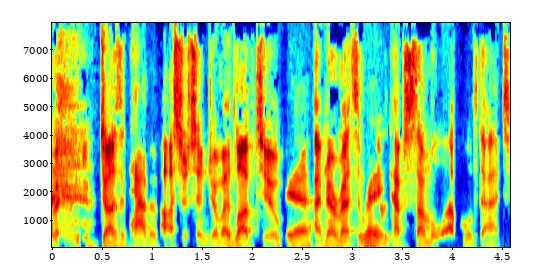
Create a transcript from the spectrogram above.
Who doesn't have imposter syndrome. I'd love to. Yeah. I've never met someone right. who have some level of that.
